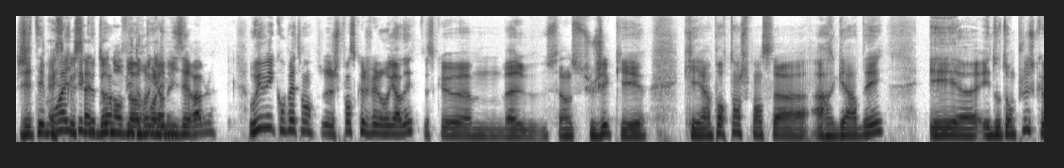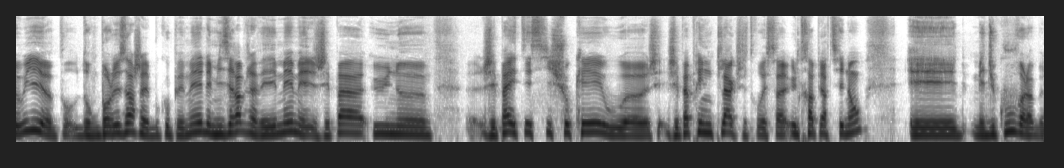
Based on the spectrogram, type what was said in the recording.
J'étais moins que ça que donne toi envie de pour Les regarder Misérables. Oui, oui, complètement. Je pense que je vais le regarder parce que euh, bah, c'est un sujet qui est qui est important, je pense, à, à regarder. Et, euh, et d'autant plus que oui, euh, pour, donc Banlieusard, j'avais beaucoup aimé. Les Misérables, j'avais aimé, mais j'ai pas une, euh, j'ai pas été si choqué ou euh, j'ai pas pris une claque. J'ai trouvé ça ultra pertinent. Et mais du coup, voilà, bah,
